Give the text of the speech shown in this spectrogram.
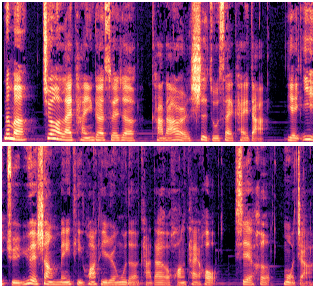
那么就要来谈一个随着卡达尔世足赛开打，也一举跃上媒体话题人物的卡达尔皇太后谢赫莫扎。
